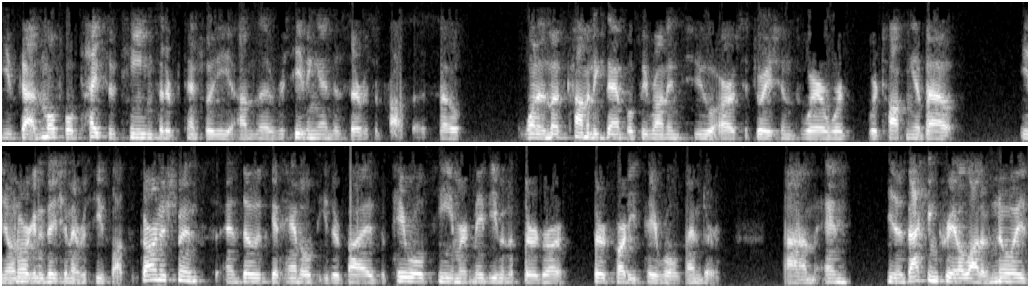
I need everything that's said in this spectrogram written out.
you've got multiple types of teams that are potentially on the receiving end of service or process. So one of the most common examples we run into are situations where we're, we're talking about you know, an organization that receives lots of garnishments, and those get handled either by the payroll team or maybe even a third third-party payroll vendor. Um, and you know that can create a lot of noise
